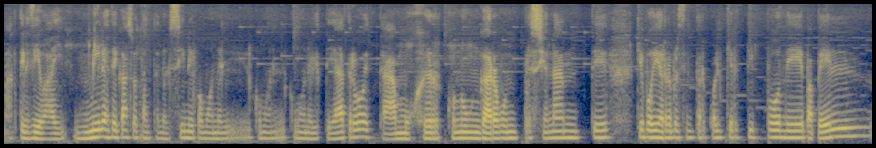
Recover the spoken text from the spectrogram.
actriz diva, hay miles de casos, tanto en el cine como en el, como en, el teatro. Esta mujer con un garbo impresionante que podía representar cualquier tipo de papel,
